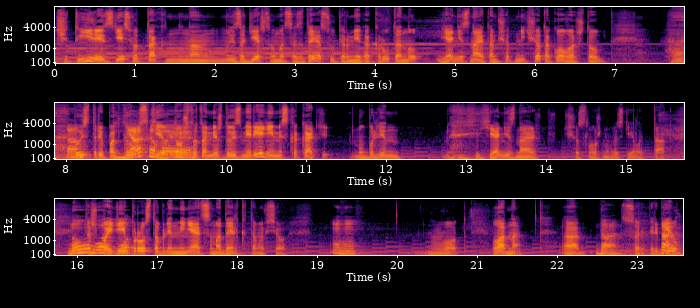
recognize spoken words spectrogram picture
4, э, здесь вот так на, мы задействуем SSD, супер-мега круто. Ну, я не знаю, там что-то ничего такого, что э, там быстрые подгрузки, якобы... то, что там между измерениями скакать. Ну, блин, я не знаю, что сложного сделать так. Ну, Это вот, по идее, вот... просто, блин, меняется моделька там и все. Угу. Вот. Ладно, а, да. Сори, перебил. Так,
